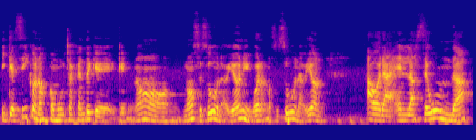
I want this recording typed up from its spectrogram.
y que sí conozco mucha gente que, que no, no se sube un avión y bueno, no se sube un avión. Ahora, en la segunda,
